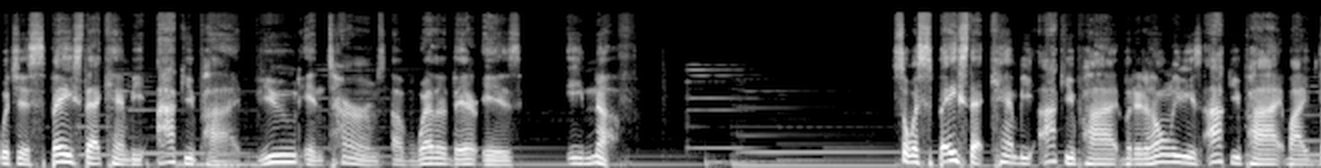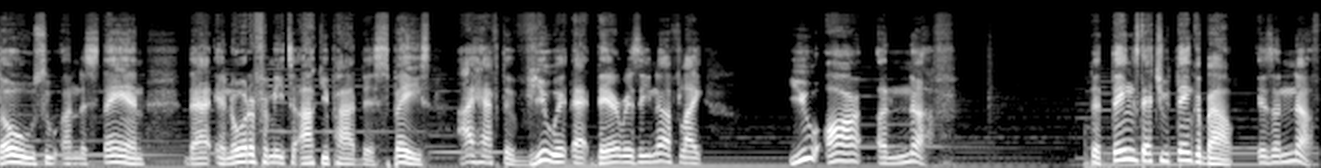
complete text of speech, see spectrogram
which is space that can be occupied, viewed in terms of whether there is enough. So a space that can be occupied, but it only is occupied by those who understand that in order for me to occupy this space, I have to view it that there is enough. Like you are enough. The things that you think about is enough.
